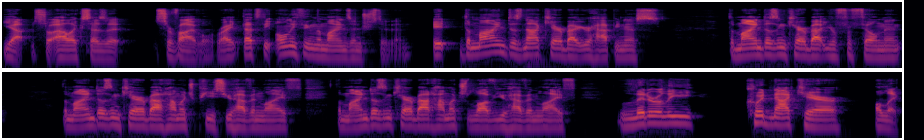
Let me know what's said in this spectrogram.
yeah, so Alex says it survival, right? That's the only thing the mind's interested in. It the mind does not care about your happiness. The mind doesn't care about your fulfillment. The mind doesn't care about how much peace you have in life. The mind doesn't care about how much love you have in life. literally could not care a lick.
